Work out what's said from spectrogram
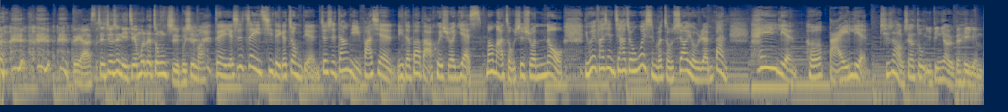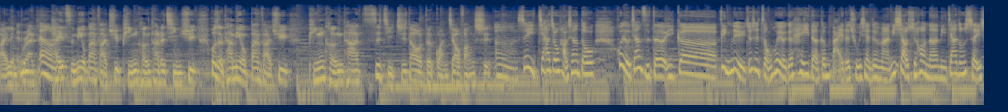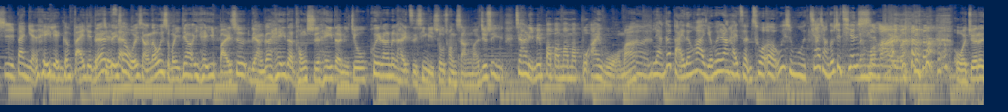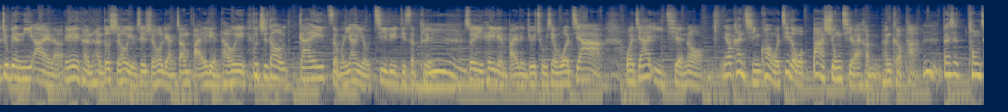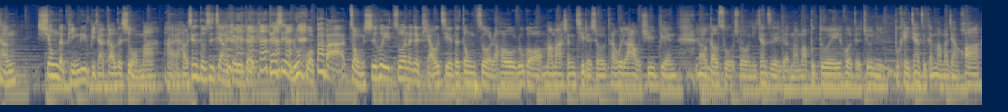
对啊，这就是你节目的宗旨，不是吗？对，也是这一期的一个重点，就是当你发现你的爸爸会说 yes，妈妈总是说 no，你会发现家中为什么总是要有人扮黑脸和白脸？其实好像都一定要有个黑脸白脸，不然嗯孩子没有办法去平衡他的情绪，或者他没有办法去平衡他自己知道的管教方式。嗯，所以家中好像都会有这样子的一个定律，就是总会有一个黑的跟白的出现，对吗？你小时候呢，你家中谁是扮演黑脸跟白脸的角色？等一下，我一想到为什么一定要一黑一白？是两个黑的同时黑的，你就会让那个孩子心里受创伤吗？就是家里面爸爸妈妈不爱我吗？嗯，两个白的话也会让孩子很错愕，为什么我家长都是天使吗？我觉得就变溺爱了，因为很很多时候，有些时候两张白脸，他会不知道该怎么样有纪律 discipline，、嗯所以黑脸白脸就会出现。我家我家以前哦，要看情况，我记得我爸凶起来很很可怕，嗯，但是通常。凶的频率比较高的是我妈，哎，好像都是这样，对不对？但是如果爸爸总是会做那个调节的动作，然后如果妈妈生气的时候，他会拉我去一边，然后告诉我说：“你这样子惹妈妈不对，或者就你不可以这样子跟妈妈讲话。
